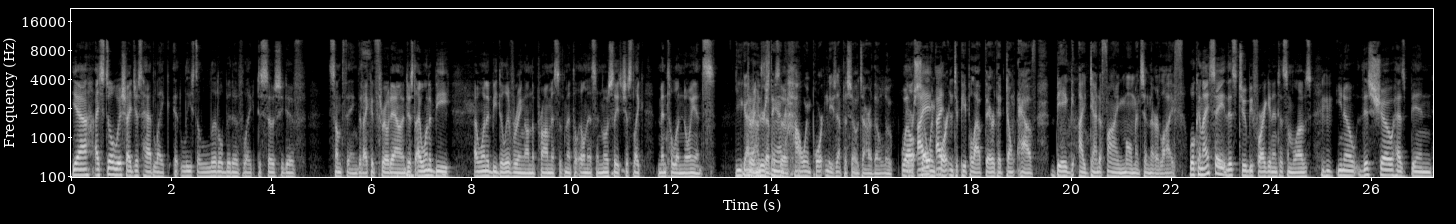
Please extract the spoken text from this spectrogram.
Yeah, I still wish I just had like at least a little bit of like dissociative something that I could throw down and just I want to be I want to be delivering on the promise of mental illness and mostly it's just like mental annoyance. You got to understand how important these episodes are, though, Luke. Well, They're so I- I- important to people out there that don't have big identifying moments in their life. Well, can I say this too before I get into some loves? Mm-hmm. You know, this show has been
